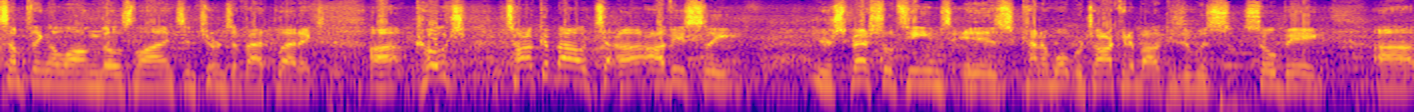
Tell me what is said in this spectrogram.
something along those lines in terms of athletics. Uh, Coach, talk about uh, obviously. Your special teams is kind of what we're talking about because it was so big. Uh,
